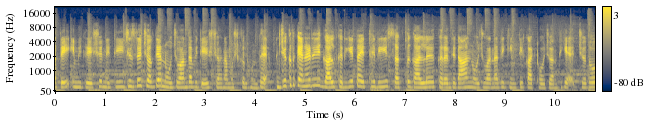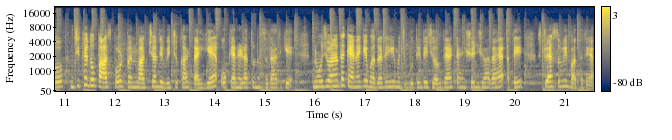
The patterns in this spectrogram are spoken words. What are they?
ਅਤੇ ਇਮੀਗ੍ਰੇਸ਼ਨ ਨੀਤੀ, ਜਿਸ ਦੇ ਚਲਦਿਆਂ ਨੌਜਵਾਨ ਦਾ ਵਿਦੇਸ਼ ਜਾਣਾ ਮੁਸ਼ਕਲ ਹੁੰਦਾ ਹੈ। ਜੇਕਰ ਕੈਨੇਡਾ ਦੀ ਗੱਲ ਕਰੀਏ ਤਾਂ ਇੱਥੇ ਦੀ ਸਖਤ ਗੱਲ ਕਰਨ ਦੇ ਨਾਲ ਨੌਜਵਾਨਾਂ ਦੀ ਗਿਣਤੀ ਘੱਟ ਹੋ ਜਾਂਦੀ ਹੈ। ਜਦੋਂ ਜਿੱਥੇ ਦੋ ਪਾਸਪੋਰਟ ਬਣਵਾਚਾਂ ਦੇ ਵਿੱਚ ਘੱਟ ਆਈ ਹੈ, ਉਹ ਕੈਨੇਡਾ ਤੋਂ ਨਜ਼ਰ ਆ ਰਹੀ ਹੈ। ਨੌਜਵਾਨਾਂ ਦਾ ਕਹਿਣਾ ਹੈ ਕਿ ਬਦਲ ਰਹੀ ਮਜ਼ਬੂਤੀ ਦੇ ਚਲਦਿਆਂ ਟੈਨਸ਼ਨ ਜ਼ਿਆਦਾ ਹੈ ਅਤੇ ਸਟ੍ਰੈਸ ਵੀ ਵੱਧ ਰਿਹਾ ਹੈ।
